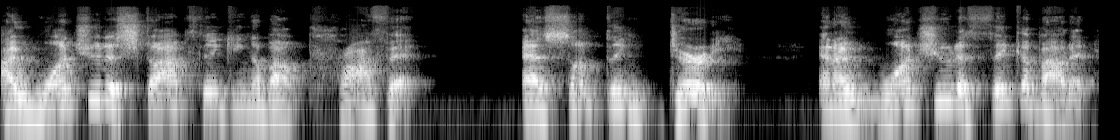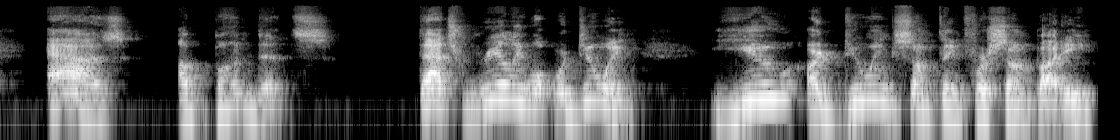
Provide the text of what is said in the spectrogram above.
I want you to stop thinking about profit as something dirty. And I want you to think about it as abundance. That's really what we're doing. You are doing something for somebody,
